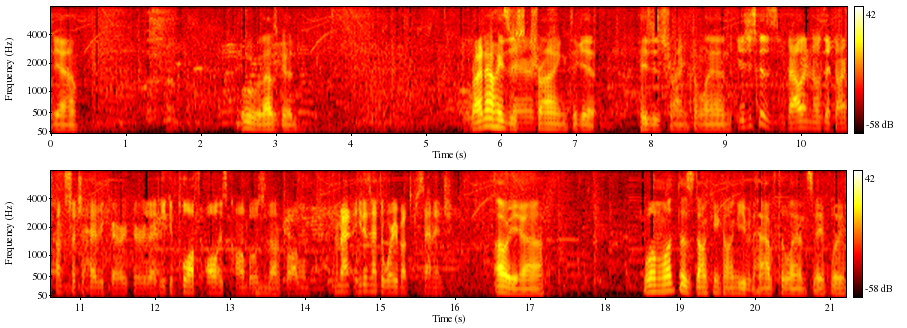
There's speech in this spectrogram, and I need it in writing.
Yeah. Ooh, that was good. Right now he's just trying to get. He's just trying to land. It's just because Valor knows that Donkey Kong's such a heavy character that he can pull off all his combos Mm-hmm. without a problem. No matter, he doesn't have to worry about the percentage. Oh yeah. Well, and what does Donkey Kong even have to land safely?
